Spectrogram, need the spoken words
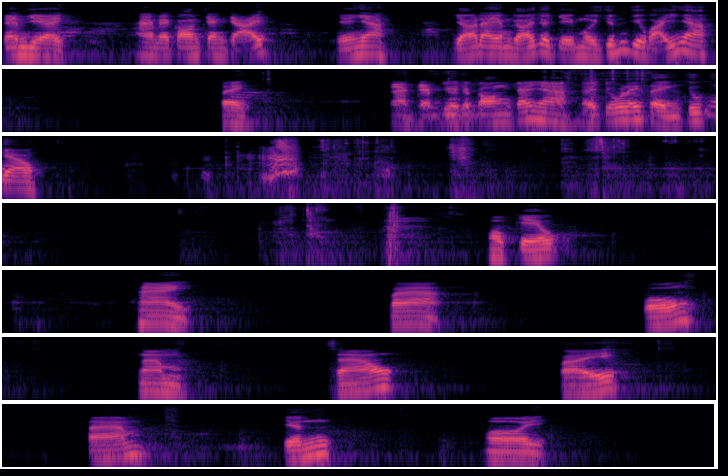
đem về. Hai mẹ con trang trải. Vậy nha. Giờ ở đây em gửi cho chị 19 triệu 7 nha. Đây nè kẹp vô cho con cái nha để chú lấy tiền chú trao. Một triệu. 2 3 4 5 6 7 8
